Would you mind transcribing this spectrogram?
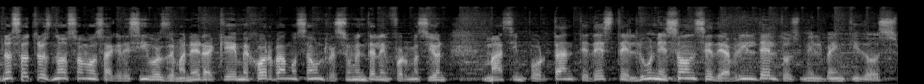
nosotros no somos agresivos, de manera que mejor vamos a un resumen de la información más importante de este lunes 11 de abril del 2022.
